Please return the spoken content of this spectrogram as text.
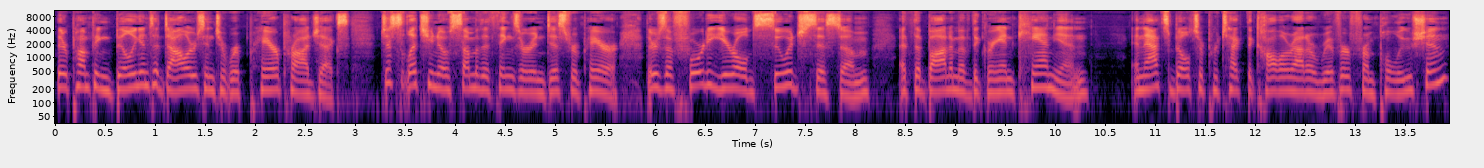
They're pumping billions of dollars into repair projects. Just to let you know, some of the things are in disrepair. There's a 40 year old sewage system at the bottom of the Grand Canyon and that's built to protect the Colorado River from pollution.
